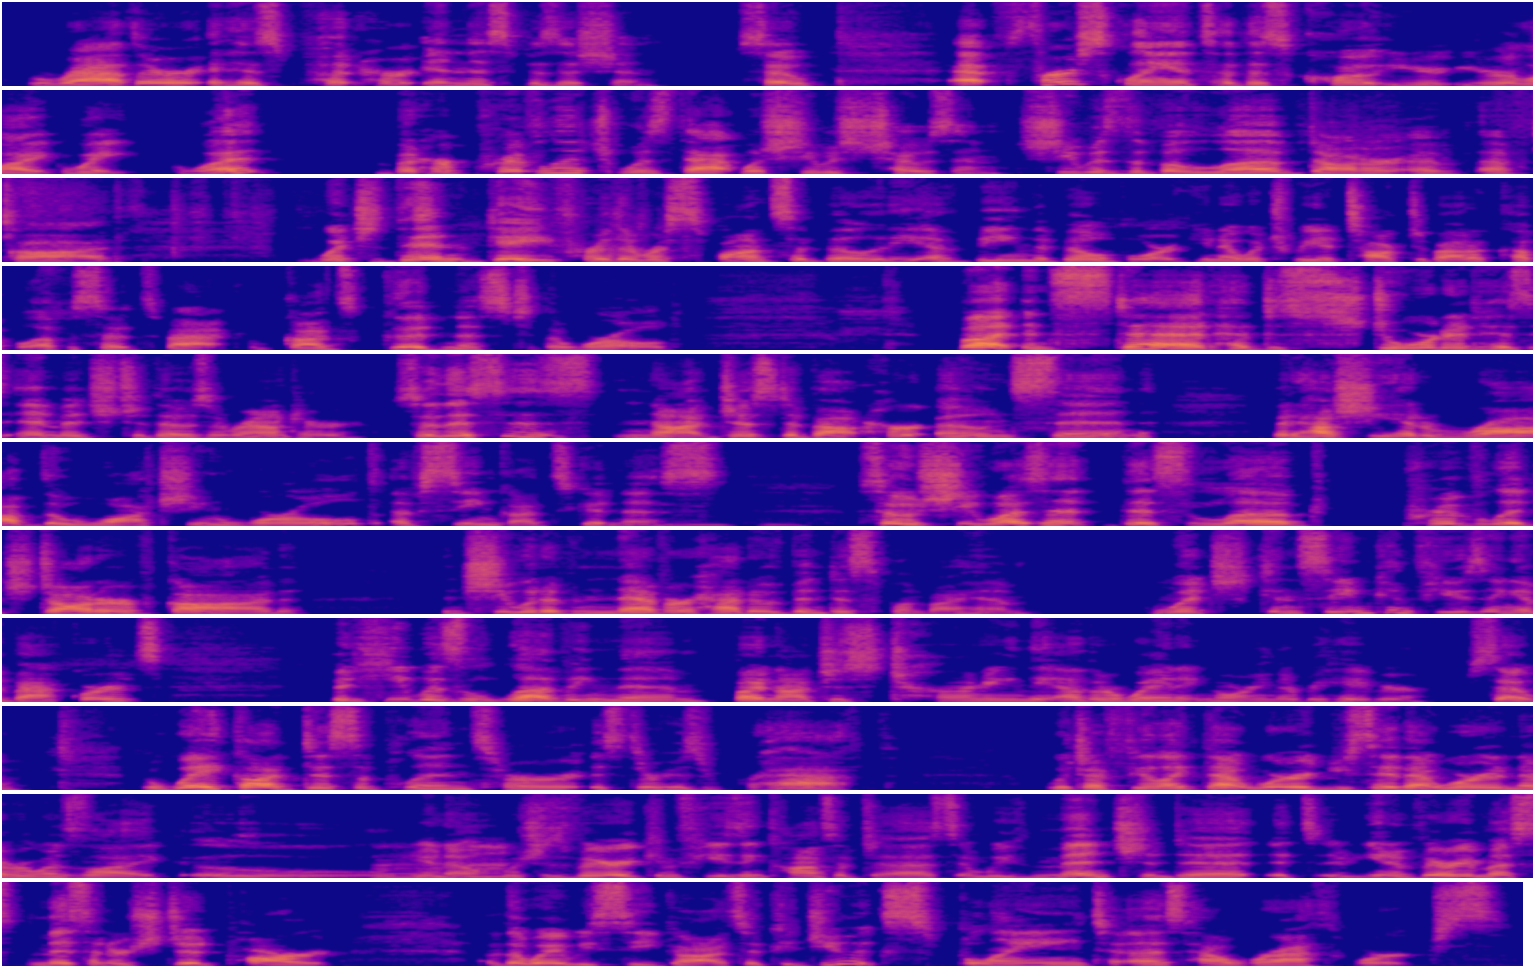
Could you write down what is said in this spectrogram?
rather, it has put her in this position. So at first glance at this quote, you're, you're like, wait, what? But her privilege was that which she was chosen. She was the beloved daughter of, of God, which then gave her the responsibility of being the billboard, you know, which we had talked about a couple episodes back, God's goodness to the world but instead had distorted his image to those around her. So this is not just about her own sin, but how she had robbed the watching world of seeing God's goodness. Mm-hmm. So she wasn't this loved, privileged daughter of God, then she would have never had to have been disciplined by him, Mm. which can seem confusing and backwards, but he was loving them by not just turning the other way and ignoring their behavior. So the way God disciplines her is through his wrath which I feel like that word, you say that word and everyone's like, oh, you know, Mhm. which is very confusing concept to us. And we've mentioned it. It's, you know, very much misunderstood part of the way we see God. So could you explain to us how wrath works?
